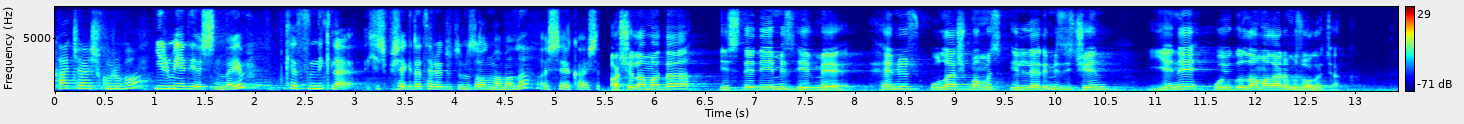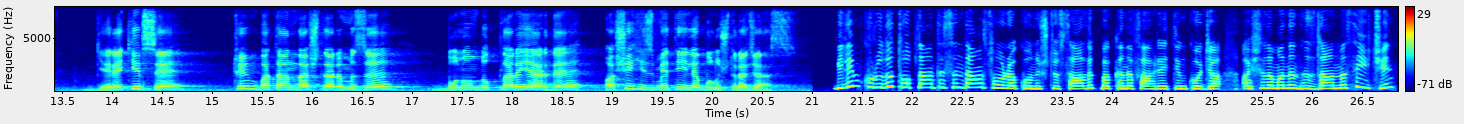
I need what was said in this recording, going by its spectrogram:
Kaç yaş grubu? 27 yaşındayım. Kesinlikle hiçbir şekilde tereddütümüz olmamalı aşıya karşı. Aşılamada istediğimiz ivmeye henüz ulaşmamış illerimiz için yeni uygulamalarımız olacak. Gerekirse tüm vatandaşlarımızı bulundukları yerde aşı hizmetiyle buluşturacağız. Bilim Kurulu toplantısından sonra konuştu Sağlık Bakanı Fahrettin Koca. Aşılamanın hızlanması için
